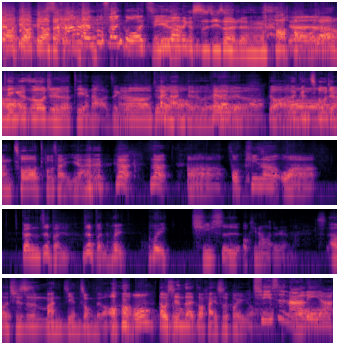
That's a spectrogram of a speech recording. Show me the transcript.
有有有，商人不分国籍啊。你遇到那个司机真的人很好，我刚刚听的时候觉得天哪，这啊，个太难得了，太难得了哦，对吧？哦那跟抽。奖抽到头彩一样。那那啊，Okinawa 跟日本，日本会会歧视 Okinawa 的人吗？呃，其实蛮严重的哦，哦，到现在都还是会有歧视哪里啊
